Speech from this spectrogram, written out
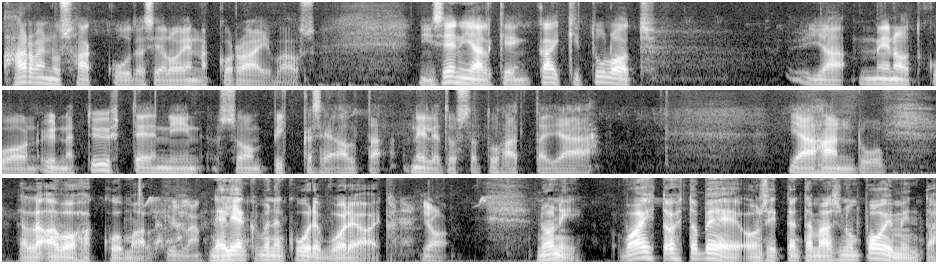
harvennushakkuuta siellä on ennakkoraivaus. Niin sen jälkeen kaikki tulot ja menot kun on ynnätty yhteen, niin se on pikkasen alta 14 000 jää ja handuu. Tällä avohakkuumallilla. Kyllä. 46 vuoden aikana. Joo. No niin, vaihtoehto B on sitten tämä sinun poiminta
